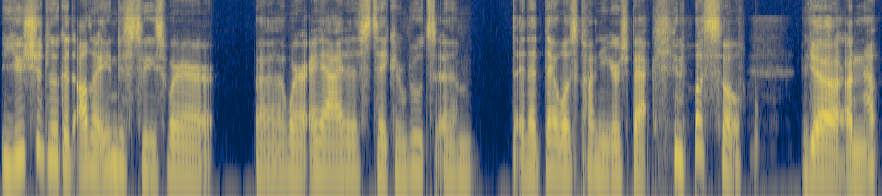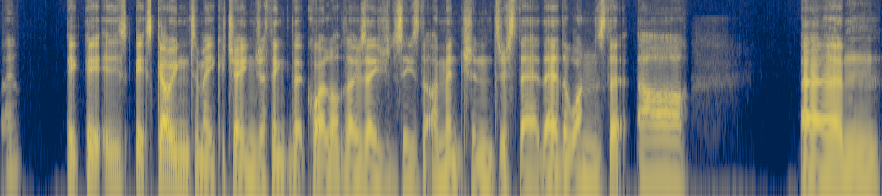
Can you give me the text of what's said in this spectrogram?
you should look at other industries where uh, where AI has taken root. Um, and that that was twenty years back, you know. So Yeah, and happen. it, it is it's going to make a change. I think that quite a lot of those agencies that I mentioned just there, they're the ones that are um,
